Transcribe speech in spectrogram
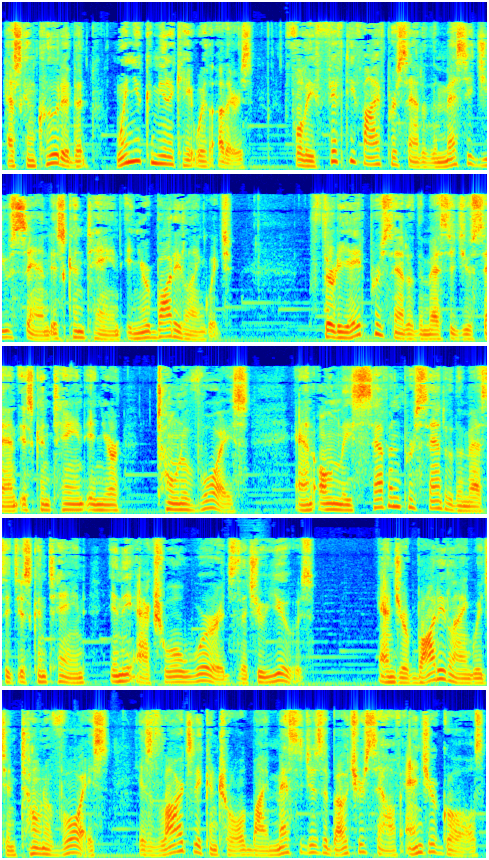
has concluded that when you communicate with others, fully 55% of the message you send is contained in your body language. 38% of the message you send is contained in your tone of voice, and only 7% of the message is contained in the actual words that you use. And your body language and tone of voice is largely controlled by messages about yourself and your goals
